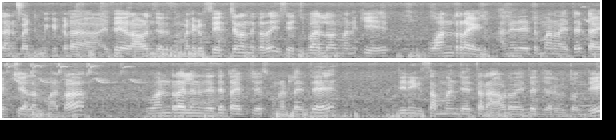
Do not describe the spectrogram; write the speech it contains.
దాన్ని బట్టి మీకు ఇక్కడ అయితే రావడం జరుగుతుంది. మనకి ఇక్కడ సెర్చ్ అని కదా ఈ సెర్చ్ బార్లో మనకి వన్ రైడ్ అనేది అయితే మనం అయితే టైప్ చేయాలన్నమాట. వన్ రైల్ అనేది అయితే టైప్ చేసుకున్నట్లయితే దీనికి సంబంధించి అయితే రావడం అయితే జరుగుతుంది.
